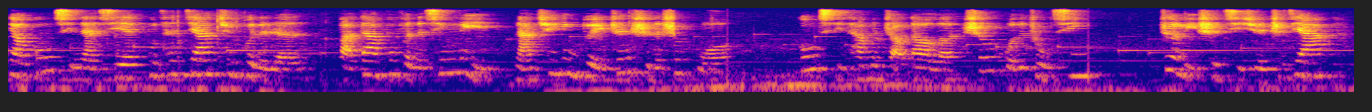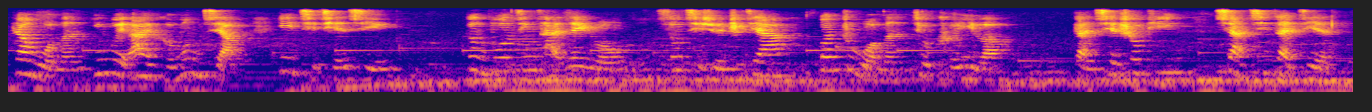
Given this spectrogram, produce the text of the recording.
要恭喜那些不参加聚会的人，把大部分的心力拿去应对真实的生活。恭喜他们找到了生活的重心。这里是启学之家，让我们因为爱和梦想一起前行。更多精彩内容，搜“启学之家”，关注我们就可以了。感谢收听，下期再见。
